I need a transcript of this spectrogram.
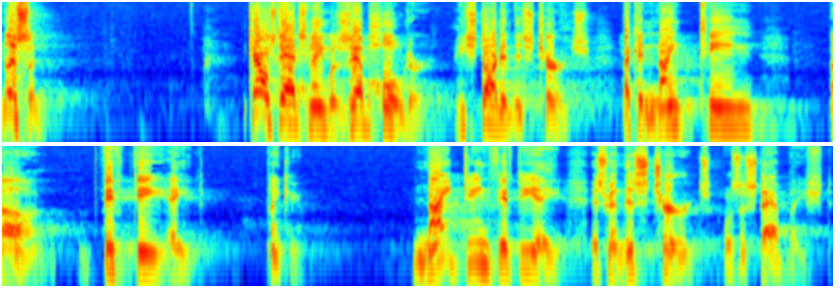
listen, Carol's dad's name was Zeb Holder. He started this church back in 1958. Uh, Thank you. 1958 is when this church was established.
